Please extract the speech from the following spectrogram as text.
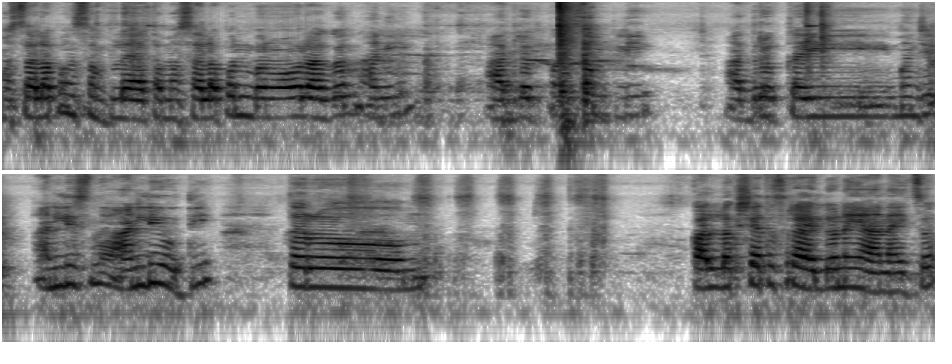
मसाला पण संपला आहे आता मसाला पण बनवावा लागेल आणि अद्रक पण संपली. अद्रक काही म्हणजे आणलीच ना आणली होती. तर काल लक्षातच राहिलं नाही आणायचं.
